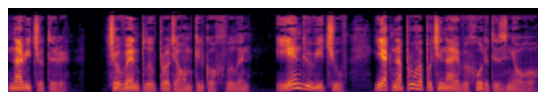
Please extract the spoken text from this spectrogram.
навіть чотири. Човен плив протягом кількох хвилин, і Ендрю відчув, як напруга починає виходити з нього.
